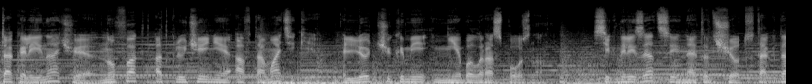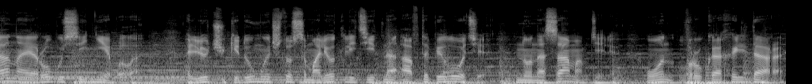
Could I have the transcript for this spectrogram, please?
Так или иначе, но факт отключения автоматики летчиками не был распознан. Сигнализации на этот счет тогда на аэробусе не было. Летчики думают, что самолет летит на автопилоте, но на самом деле он в руках Эльдара.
